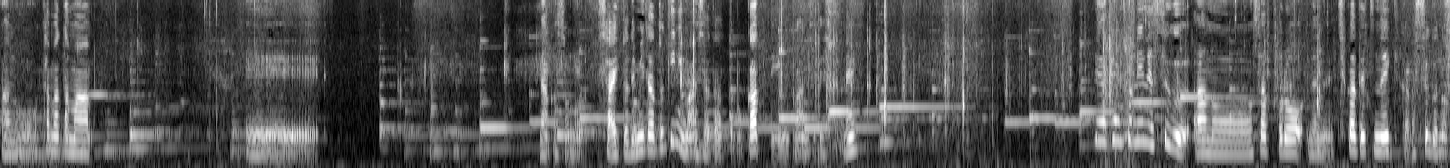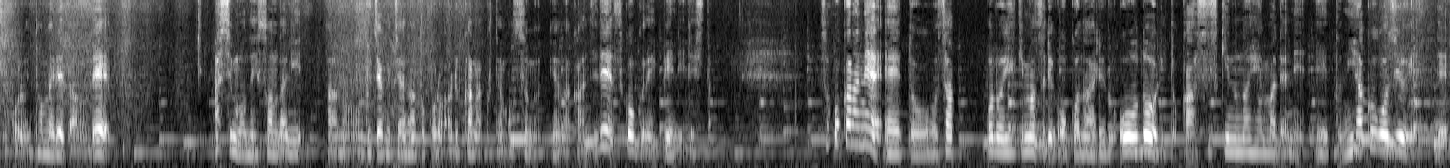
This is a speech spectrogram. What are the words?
あの、たまたま、えー、なんかそのサイトで見た時に満車だったのかっていう感じでしたね。で本当にねすぐ、あの札幌、ね、地下鉄の駅からすぐのところに止めれたので足もねそんなにあのぐちゃぐちゃなところ歩かなくても済むような感じですごくね便利でした。そこからね、えーと、札幌雪まつりが行われる大通りとかすすきのの辺までね、えーと、250円で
